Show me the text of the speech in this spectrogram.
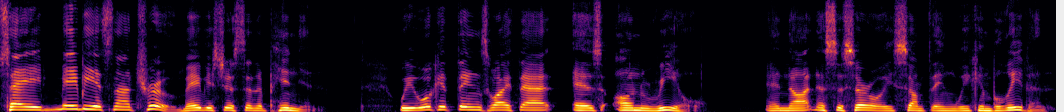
say maybe it's not true, maybe it's just an opinion. We look at things like that as unreal and not necessarily something we can believe in.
